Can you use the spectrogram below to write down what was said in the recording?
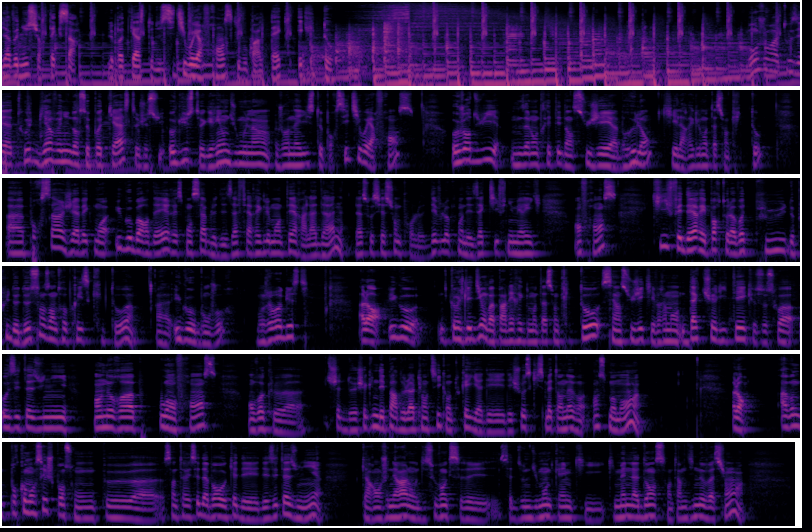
Bienvenue sur Texa, le podcast de CityWire France qui vous parle tech et crypto. Bonjour à tous et à toutes, bienvenue dans ce podcast. Je suis Auguste Grillon-Dumoulin, journaliste pour CityWire France. Aujourd'hui, nous allons traiter d'un sujet brûlant qui est la réglementation crypto. Euh, pour ça, j'ai avec moi Hugo Bordet, responsable des affaires réglementaires à l'ADAN, l'association pour le développement des actifs numériques en France, qui fédère et porte la voix de plus de, plus de 200 entreprises crypto. Euh, Hugo, bonjour. Bonjour Auguste. Alors Hugo, comme je l'ai dit, on va parler réglementation crypto. C'est un sujet qui est vraiment d'actualité, que ce soit aux États-Unis, en Europe ou en France. On voit que euh, de chacune des parts de l'Atlantique, en tout cas, il y a des, des, choses qui se mettent en œuvre en ce moment. Alors, avant, pour commencer, je pense qu'on peut euh, s'intéresser d'abord au cas des, États-Unis, car en général, on dit souvent que c'est cette zone du monde quand même qui, mène la danse en termes d'innovation.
